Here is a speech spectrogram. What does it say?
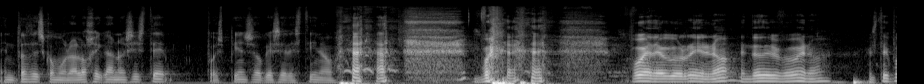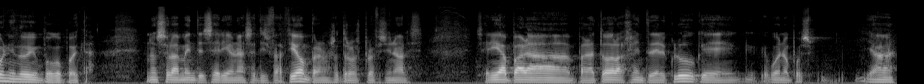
Entonces, como la lógica no existe, pues pienso que ese destino puede ocurrir, ¿no? Entonces, pues bueno, estoy poniendo hoy un poco poeta. No solamente sería una satisfacción para nosotros los profesionales, sería para, para toda la gente del club que, bueno, pues ya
